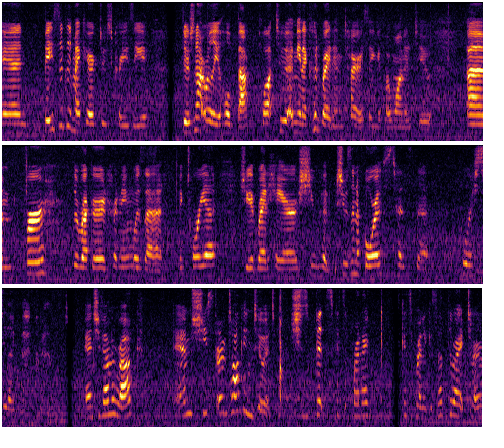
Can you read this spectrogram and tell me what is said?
and basically my character's crazy. There's not really a whole back plot to it. I mean, I could write an entire thing if I wanted to. Um, for the record, her name was uh, Victoria. She had red hair. She had she was in a forest, hence the foresty like background. And she found a rock, and she started talking to it. She's a bit schizophrenic. Schizophrenic is that the right term?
